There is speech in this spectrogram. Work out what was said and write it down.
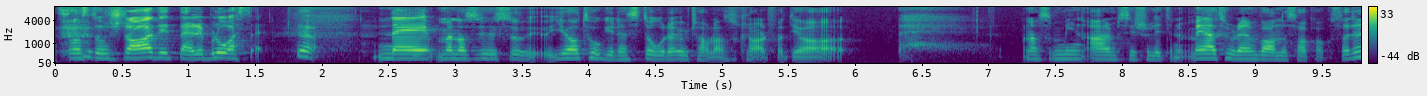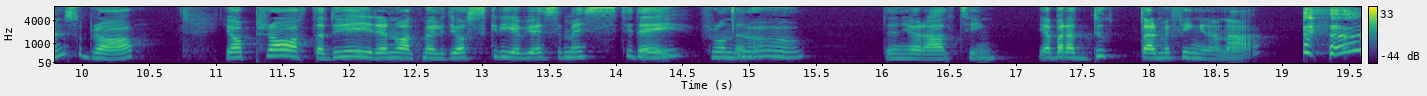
Så står stadigt när det blåser. Ja. Nej, men alltså så, jag tog ju den stora urtavlan såklart för att jag... Alltså min arm ser så liten ut. Men jag tror det är en vanlig sak också. Den är så bra. Jag pratade ju i den och allt möjligt. Jag skrev ju sms till dig från den. Ja. Den gör allting. Jag bara duttar med fingrarna.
